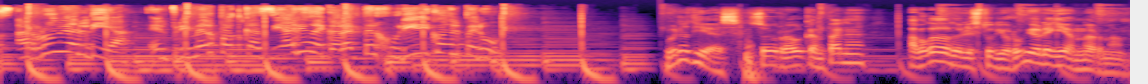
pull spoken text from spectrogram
Bienvenidos a Rubio al Día, el primer podcast diario de carácter jurídico del Perú. Buenos días, soy Raúl Campana, abogado del estudio Rubio Leguía Merman.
